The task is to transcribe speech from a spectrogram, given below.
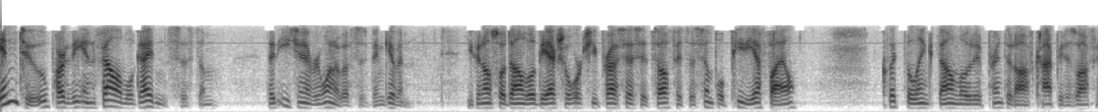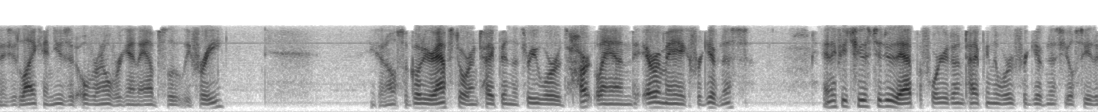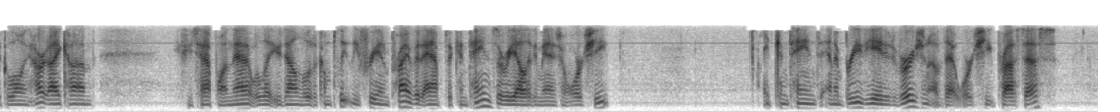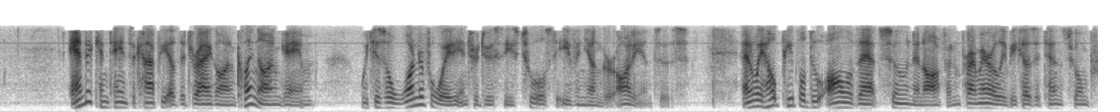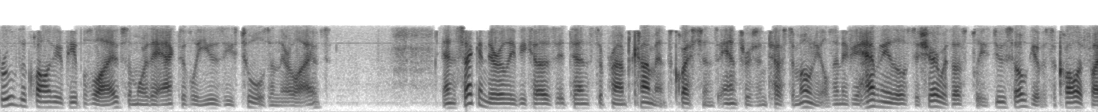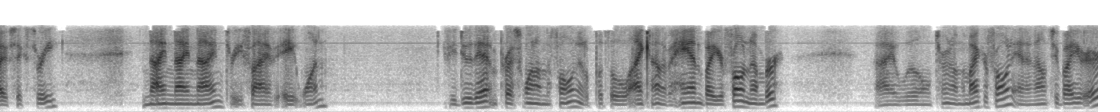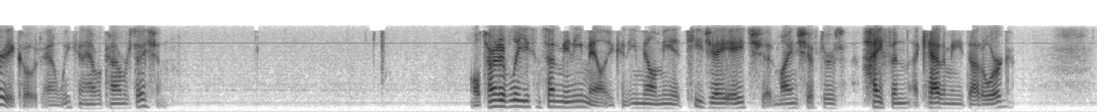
into part of the infallible guidance system that each and every one of us has been given. You can also download the actual worksheet process itself. It's a simple PDF file. Click the link, download it, print it off, copy it as often as you'd like, and use it over and over again absolutely free. You can also go to your App Store and type in the three words Heartland Aramaic Forgiveness. And if you choose to do that, before you're done typing the word forgiveness, you'll see the glowing heart icon you tap on that, it will let you download a completely free and private app that contains the reality management worksheet. It contains an abbreviated version of that worksheet process. And it contains a copy of the Drag-On Klingon game, which is a wonderful way to introduce these tools to even younger audiences. And we hope people do all of that soon and often, primarily because it tends to improve the quality of people's lives the more they actively use these tools in their lives and secondarily because it tends to prompt comments, questions, answers, and testimonials. And if you have any of those to share with us, please do so. Give us a call at 563-999-3581. If you do that and press 1 on the phone, it'll put the little icon of a hand by your phone number. I will turn on the microphone and announce you by your area code, and we can have a conversation. Alternatively, you can send me an email. You can email me at tjh at mindshifters-academy.org.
